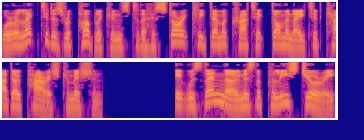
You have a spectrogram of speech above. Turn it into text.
were elected as Republicans to the historically Democratic-dominated Caddo Parish Commission. It was then known as the police jury,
